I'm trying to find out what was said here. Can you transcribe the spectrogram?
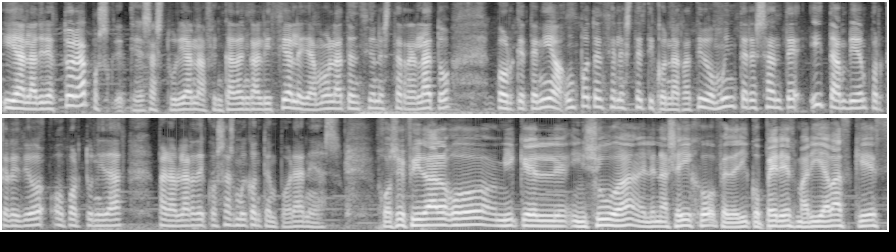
Y a la directora, pues que que es asturiana, afincada en Galicia, le llamó la atención este relato porque tenía un potencial estético narrativo muy interesante y también porque le dio oportunidad para hablar de cosas muy contemporáneas. José Fidalgo, Miquel Insúa, Elena Seijo, Federico Pérez, María Vázquez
